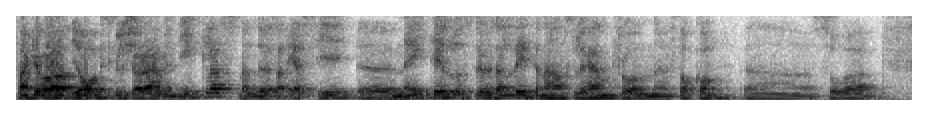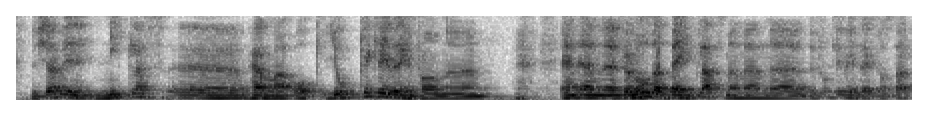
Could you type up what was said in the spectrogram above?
tanken var att jag skulle köra här med Niklas men det sa SJ eh, nej till och strulade lite när han skulle hem från eh, Stockholm. Eh, så nu kör vi Niklas eh, hemma och Jocke kliver in från eh, en, en förmodad bänkplats men, men eh, du får kliva in direkt från start.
